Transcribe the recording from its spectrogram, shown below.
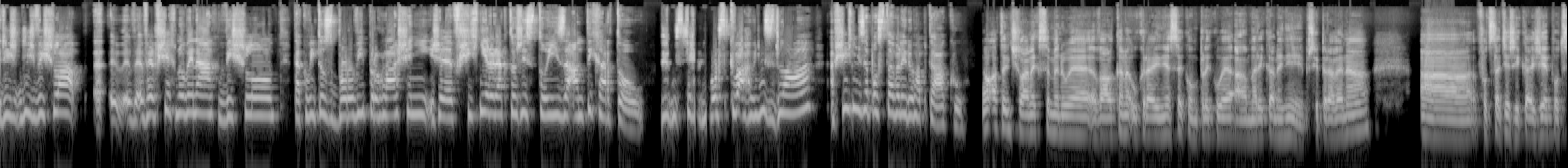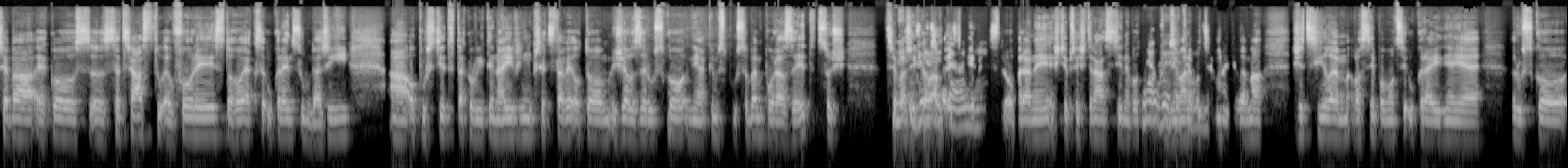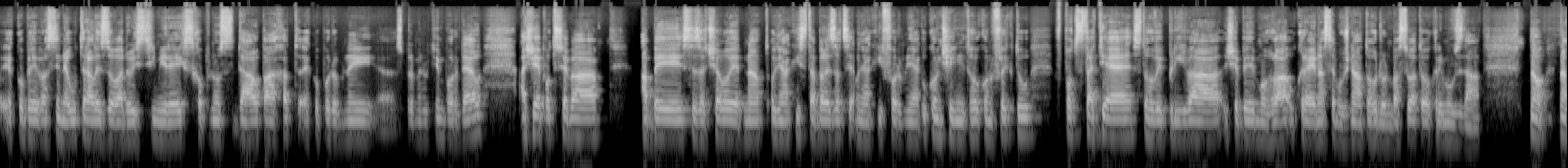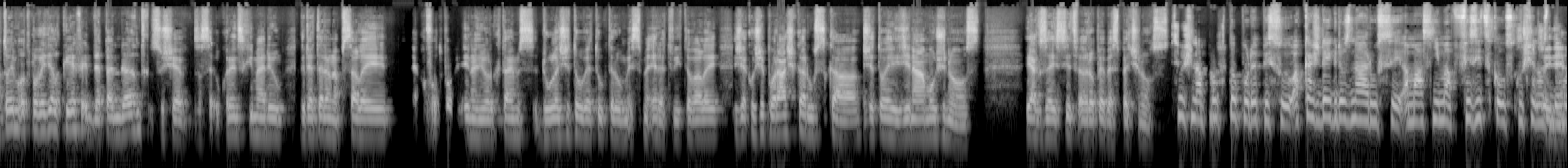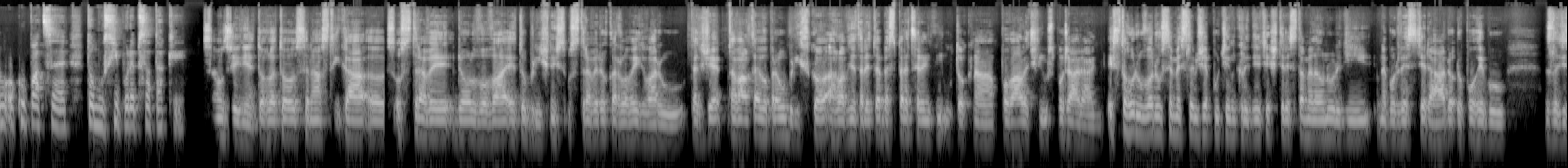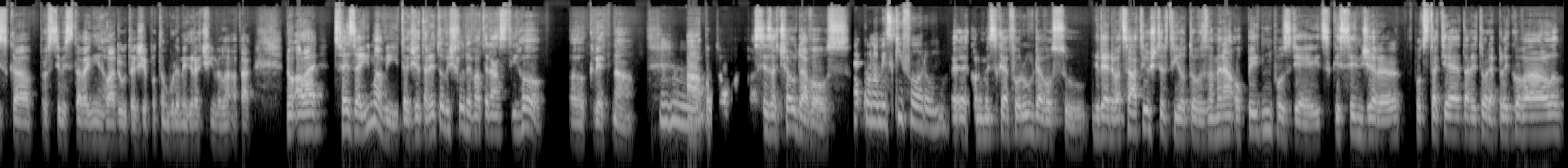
když, když vyšla, eh, ve všech novinách vyšlo takovýto zborový prohlášení, že všichni redaktoři stojí za antichartou. Prostě Moskva hvízdla a všichni se postavili do haptáku. No a ten článek se jmenuje Válka na Ukrajině se komplikuje a Amerika není připravená a v podstatě říkají, že je potřeba jako setřást tu euforii z toho, jak se Ukrajincům daří a opustit takový ty naivní představy o tom, že lze Rusko nějakým způsobem porazit, což třeba říkal americký ministr obrany ještě před 14 nebo dvěma nebo třema nedělema, že cílem vlastně pomoci Ukrajině je Rusko jakoby vlastně neutralizovat do jistý míry jejich schopnost dál páchat jako podobný eh, s proměnutím bordel a že je potřeba aby se začalo jednat o nějaký stabilizaci, o nějaký formě ukončení toho konfliktu. V podstatě z toho vyplývá, že by mohla Ukrajina se možná toho Donbasu a toho Krymu vzdát. No, na to jim odpověděl Kiev Independent, což je zase ukrajinský médium, kde teda napsali jako v odpovědi na New York Times důležitou větu, kterou my jsme i retweetovali, že jakože porážka Ruska, že to je jediná možnost, jak zajistit v Evropě bezpečnost. Což naprosto podepisuju. A každý, kdo zná Rusy a má s nima fyzickou zkušenost Samozřejmě. během okupace, to musí podepsat taky. Samozřejmě, tohle se nás týká eh, z Ostravy do Lvova, je to blíž než z Ostravy do Karlových varů, takže ta válka je opravdu blízko a hlavně tady to je bezprecedentní útok na poválečný uspořádání. I z toho důvodu si myslím, že Putin klidně těch 400 milionů lidí nebo 200 dá do, do pohybu z hlediska prostě vystavení hladu, takže potom bude migrační vlna a tak. No ale co je zajímavé, takže tady to vyšlo 19. Eh, května mm-hmm. a potom vlastně začal Davos. Ekonomický fórum. Eh, ekonomické fórum v Davosu, kde 24. to znamená o pět dní později, Kissinger v podstatě tady to replikoval.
